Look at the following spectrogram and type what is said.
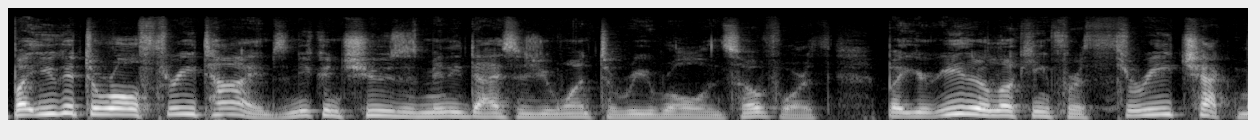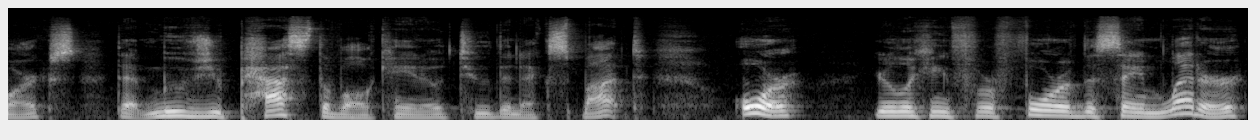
But you get to roll three times, and you can choose as many dice as you want to re-roll and so forth. But you're either looking for three check marks that moves you past the volcano to the next spot, or you're looking for four of the same letter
